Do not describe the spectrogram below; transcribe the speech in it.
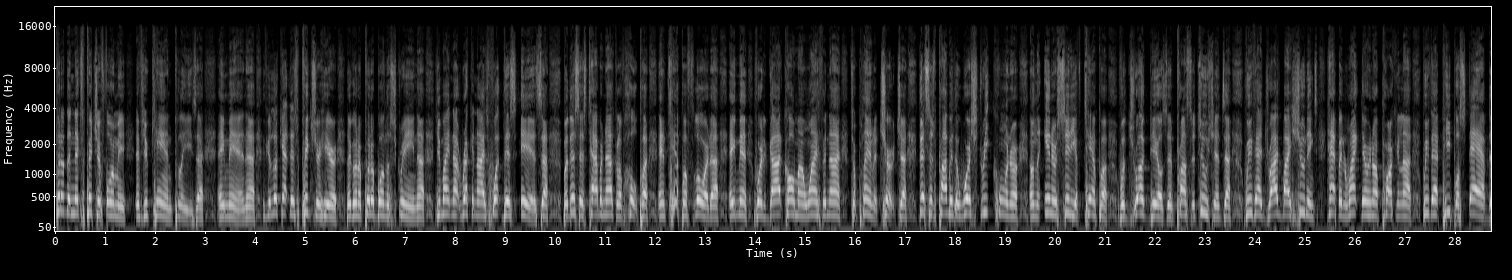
Put up the next picture for me if you can, please. Uh, amen. Uh, if you look at this picture here, they're going to put up on the screen. Uh, you might not recognize what this is, uh, but this is Tabernacle of Hope uh, in Tampa, Florida. Amen. Where God called my wife and I to plant a church. Uh, this is probably the worst street corner on the inner city of Tampa with drug deals and prostitutions. we've had drive-by shootings happen right there in our parking lot. We've had people stabbed.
